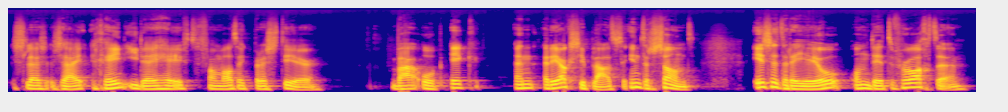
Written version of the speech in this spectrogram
slash zij geen idee heeft van wat ik presteer. Waarop ik een reactie plaatste. Interessant. Is het reëel om dit te verwachten?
